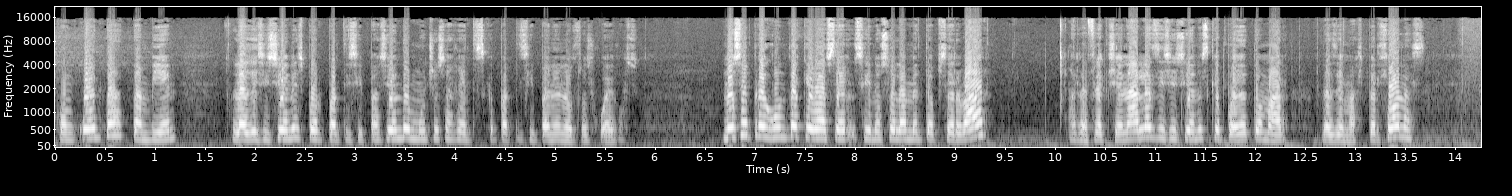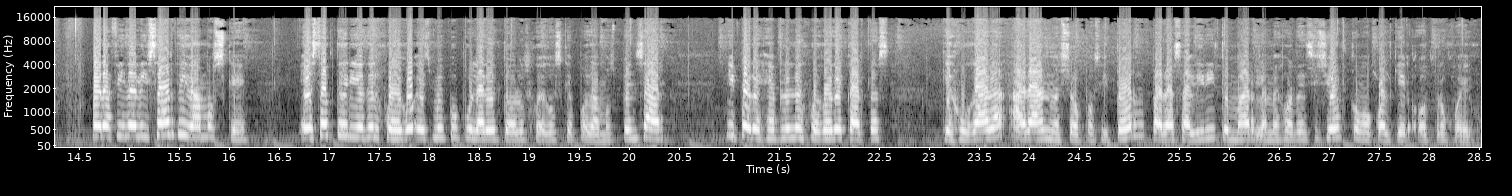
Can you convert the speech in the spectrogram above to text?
con cuenta también las decisiones por participación de muchos agentes que participan en otros juegos. No se pregunta qué va a hacer, sino solamente observar, reflexionar las decisiones que puede tomar las demás personas. Para finalizar, digamos que esta teoría del juego es muy popular en todos los juegos que podamos pensar y por ejemplo en el juego de cartas ¿Qué jugada hará nuestro opositor para salir y tomar la mejor decisión como cualquier otro juego?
